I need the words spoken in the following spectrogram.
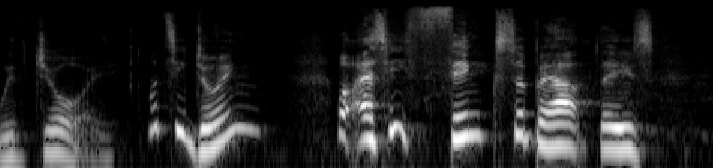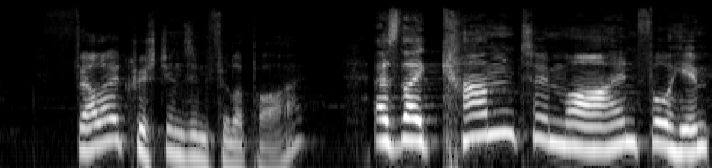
with joy. What's he doing? Well, as he thinks about these fellow Christians in Philippi, as they come to mind for him,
